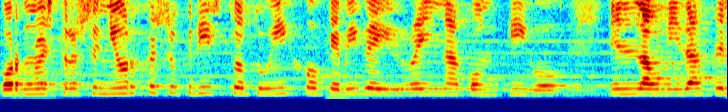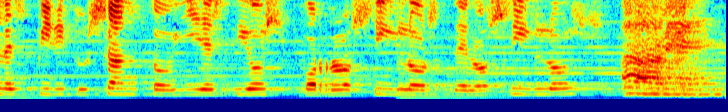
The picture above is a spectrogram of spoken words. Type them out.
Por nuestro Señor Jesucristo, tu Hijo, que vive y reina contigo en la unidad del Espíritu Santo y es Dios por los siglos de los siglos. Amén.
